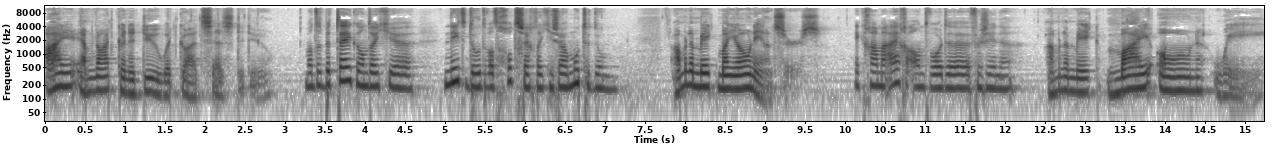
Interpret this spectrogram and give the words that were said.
I am not going to do what God says to do. Want het betekent dat je niet doet wat God zegt dat je zou moeten doen. I'm going to make my own answers. Ik ga mijn eigen antwoorden verzinnen. I'm going to make my own way.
